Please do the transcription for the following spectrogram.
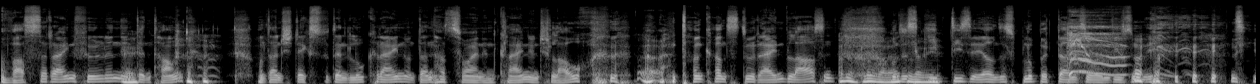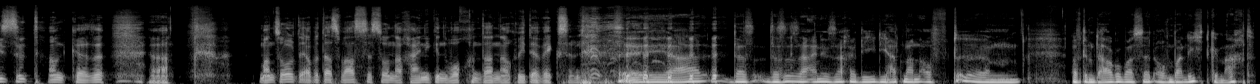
Wasser reinfüllen in hey. den Tank und dann steckst du den Look rein und dann hat so einen kleinen Schlauch und dann kannst du reinblasen also, und es gibt diese, ja, und es blubbert dann so in diesem, in diesem Tank. Also, ja. Man sollte aber das Wasser so nach einigen Wochen dann auch wieder wechseln. Äh, ja, das, das ist eine Sache, die, die hat man auf, ähm, auf dem Dagobah-Set offenbar nicht gemacht.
